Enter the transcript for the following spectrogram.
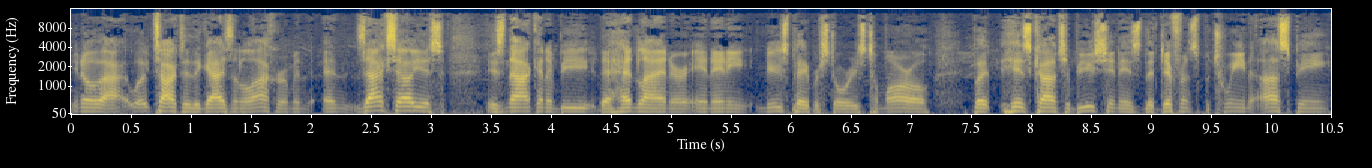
you know I, we to the guys in the locker room and, and Zach Seljaas is not going to be the headliner in any newspaper stories tomorrow, but his contribution is the difference between us being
